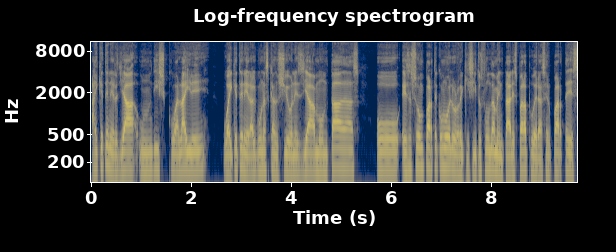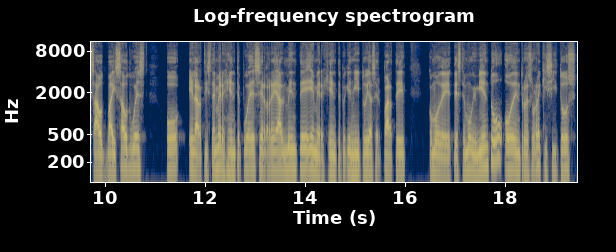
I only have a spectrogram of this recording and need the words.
¿hay que tener ya un disco al aire o hay que tener algunas canciones ya montadas? ¿O esas son parte como de los requisitos fundamentales para poder hacer parte de South by Southwest? ¿O el artista emergente puede ser realmente emergente pequeñito y hacer parte como de, este movimiento? ¿O dentro de esos requisitos,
